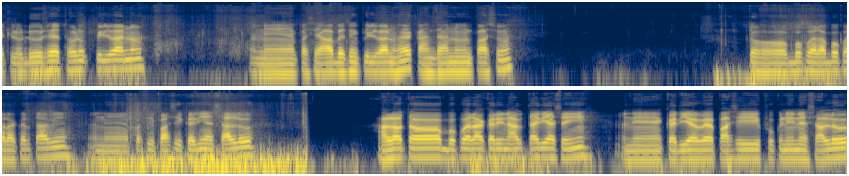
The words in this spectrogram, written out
એટલું દૂર છે થોડુંક પીલવાનું. અને પછી આ બધું પીલવાનું છે, કાંધાનું પાછું. તો બપોરા બપોરા કરતા આવી અને પછી પાછી કરીએ ચાલુ. હાલો તો બપોરા કરીને આવતા રહ્યા છે અહીં અને કરીએ હવે પાછી ફૂંકણીને ચાલુ.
